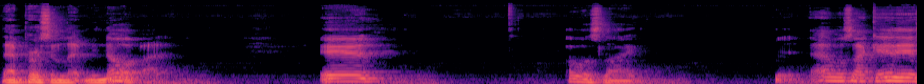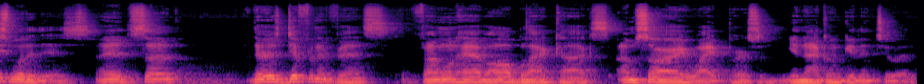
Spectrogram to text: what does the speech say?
that person let me know about it, and I was like, I was like, it is what it is. It's a there's different events. If I want to have all black cocks, I'm sorry, white person, you're not going to get into it.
